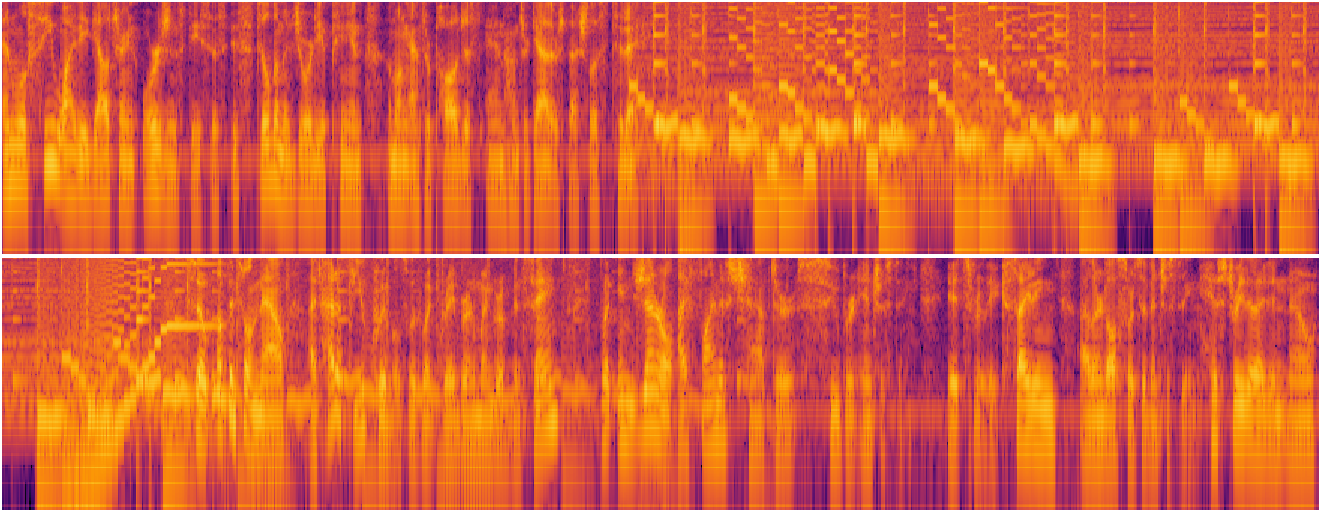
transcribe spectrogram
And we'll see why the egalitarian origins thesis is still the majority opinion among anthropologists and hunter gatherer specialists today. So, up until now, I've had a few quibbles with what Graeber and Wengrow have been saying, but in general, I find this chapter super interesting. It's really exciting. I learned all sorts of interesting history that I didn't know.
